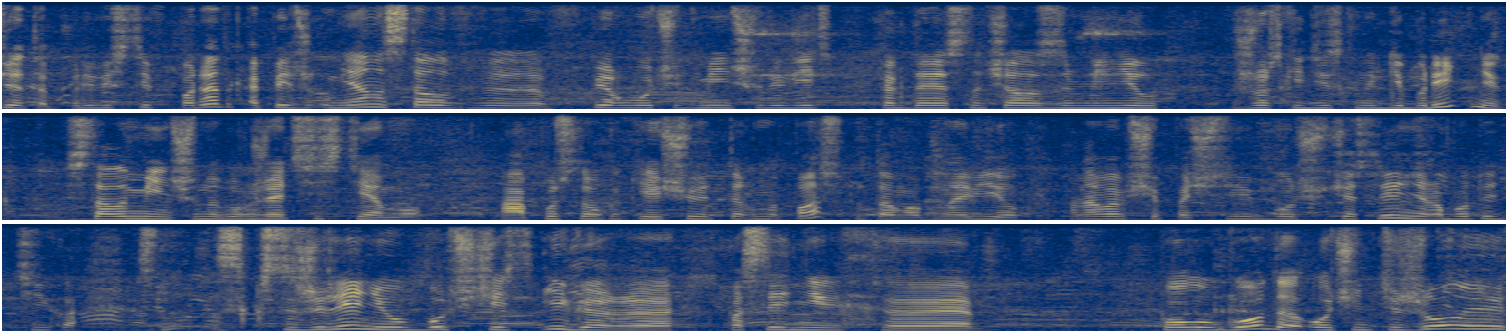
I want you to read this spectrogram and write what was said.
это привести в порядок. Опять же, у меня она стала в, э, в первую очередь меньше реветь, когда я сначала заменил жесткий диск на гибридник, стало меньше нагружать систему. А после того, как я еще и термопасту там обновил, она вообще почти большую часть времени работает тихо. С- к сожалению, большая часть игр э, последних э, полугода очень тяжелые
